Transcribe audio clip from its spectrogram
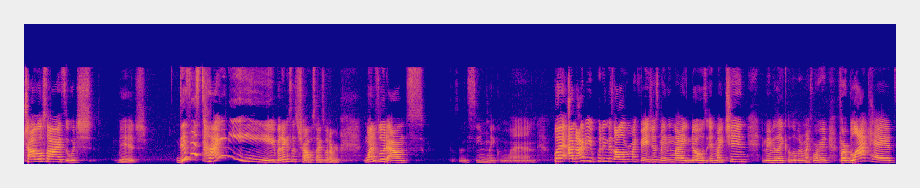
Travel size, which, bitch. This is tiny! But I guess it's travel size, whatever. One fluid ounce. Doesn't seem like one. I'm not to be putting this all over my face, just mainly my nose and my chin, and maybe like a little bit of my forehead for blackheads.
